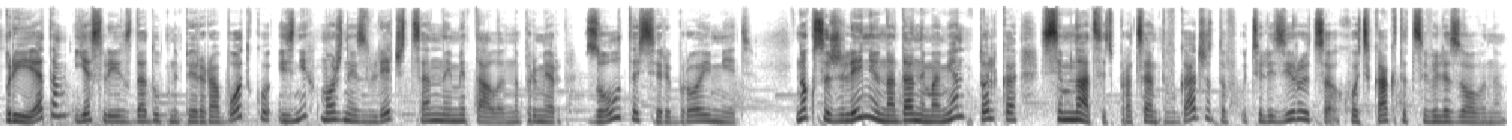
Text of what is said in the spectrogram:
При этом, если их сдадут на переработку, из них можно извлечь ценные металлы, например, золото, серебро и медь. Но, к сожалению, на данный момент только 17% гаджетов утилизируются хоть как-то цивилизованно.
